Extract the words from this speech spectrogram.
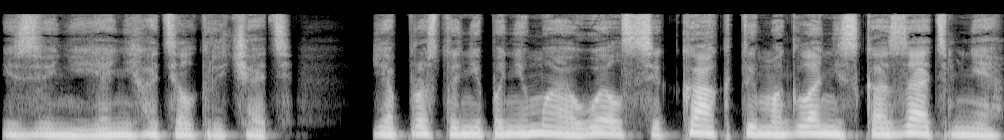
«Извини, я не хотел кричать. Я просто не понимаю, Уэлси, как ты могла не сказать мне?»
